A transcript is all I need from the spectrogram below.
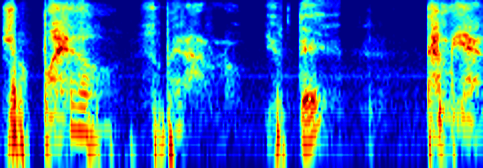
Yo puedo superarlo. Y usted también.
